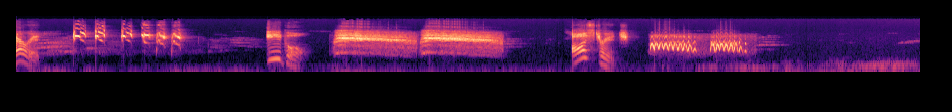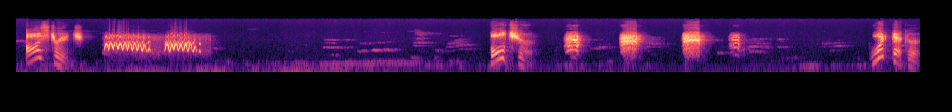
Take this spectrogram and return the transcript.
parrot. Eagle. Ostrich. Ostrich. Vulture. Woodpecker.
